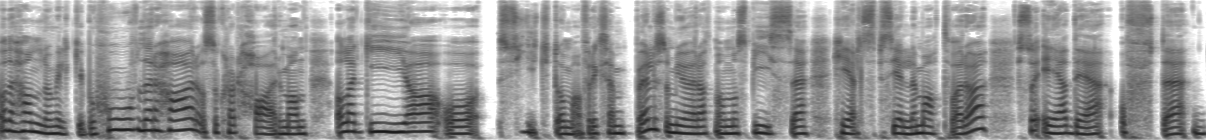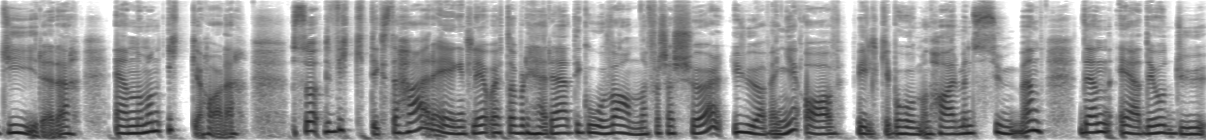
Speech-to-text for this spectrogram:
Og det handler om hvilke behov dere har, og så klart har man allergier og sykdommer f.eks., som gjør at man må spise helt spesielle matvarer, så er det ofte dyrere enn når man ikke har det. Så det viktigste her er egentlig å etablere de gode vanene for seg sjøl, uavhengig av hvilke behov man har. Men summen, den er det jo du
